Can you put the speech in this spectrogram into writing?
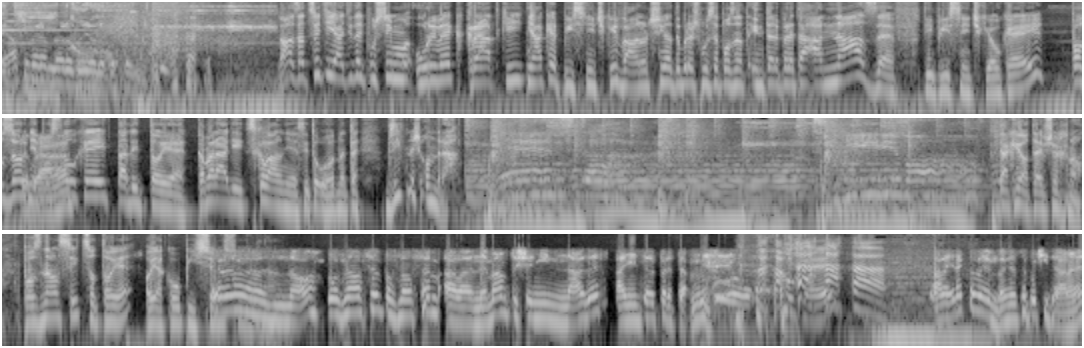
Já jsem jenom nerozuměl do poslední. No a za třetí, já ti teď pustím úryvek krátký, nějaké písničky vánoční a ty budeš muset poznat interpreta a název té písničky, OK? Pozorně Dobrá. poslouchej, tady to je. Kamarádi, schválně, jestli to uhodnete, dřív než Ondra. Tak jo, to je všechno. Poznal jsi, co to je? O jakou píseň se jedná? No, poznal jsem, poznal jsem, ale nemám tušení název ani interpreta. Ale jinak to vím, takže se počítá, ne?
